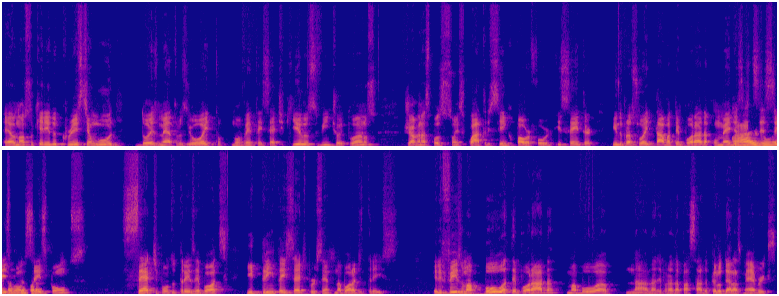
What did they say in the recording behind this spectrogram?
É o nosso querido Christian Wood, 2 metros e 8, 97 quilos, 28 anos, joga nas posições 4 e 5, power forward e center, indo para sua oitava temporada com médias de 16,6 pontos, 7,3 rebotes e 37% na bola de 3. Ele fez uma boa temporada, uma boa na, na temporada passada pelo Dallas Mavericks,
